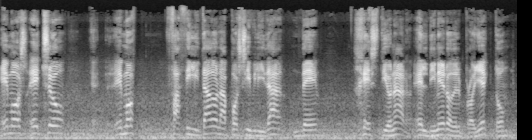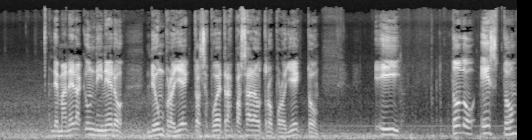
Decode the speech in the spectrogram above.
hemos hecho, eh, hemos facilitado la posibilidad de gestionar el dinero del proyecto, de manera que un dinero de un proyecto se puede traspasar a otro proyecto. Y todo esto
